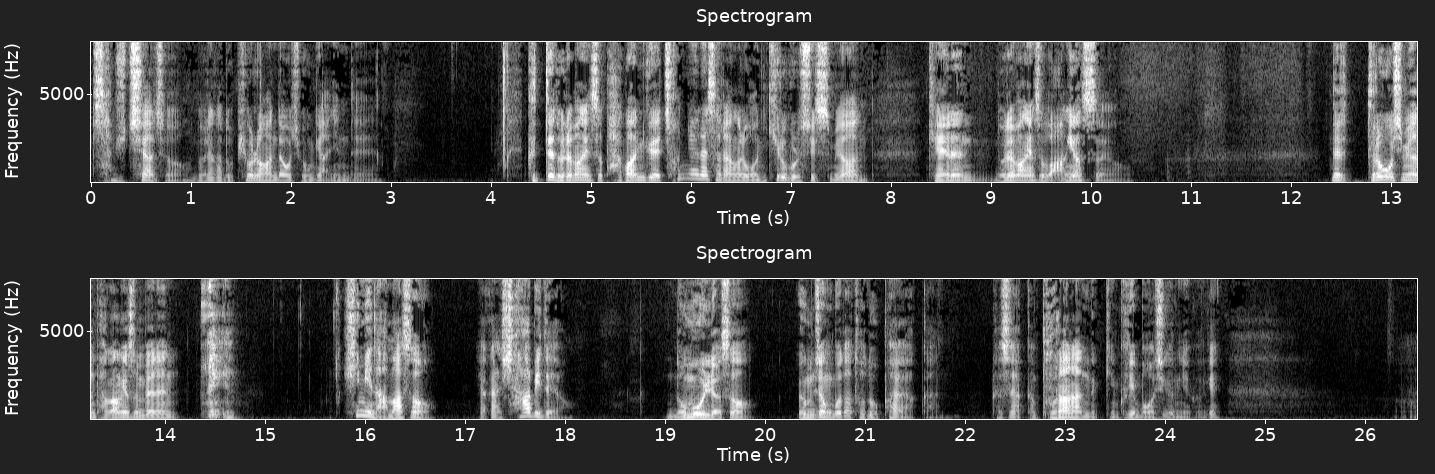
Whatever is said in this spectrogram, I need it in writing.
참 유치하죠. 노래가 높이 올라간다고 좋은 게 아닌데. 그때 노래방에서 박완규의 천년의 사랑을 원키로 부를 수 있으면 걔는 노래방에서 왕이었어요. 근데 들어보시면 박완규 선배는 힘이 남아서 약간 샵이 돼요. 너무 올려서 음정보다 더 높아요, 약간. 그래서 약간 불안한 느낌. 그게 멋이거든요, 그게. 어.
